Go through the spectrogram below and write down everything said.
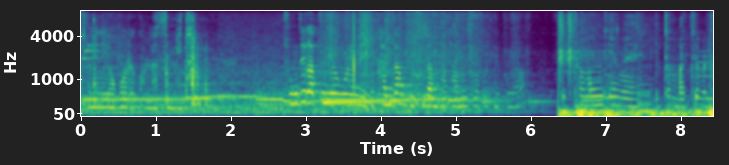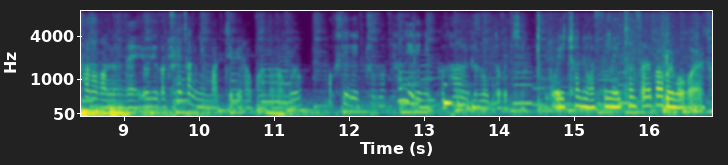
저희는 요거를 골랐습니다. 종지 같은 경우에는 이제 간장, 고추장 다 담으셔도. 이천 온 김에 이천 맛집을 찾아봤는데 여기가 최자님 맛집이라고 하더라고요. 확실히 주말 평일이니까 사람이 별로 없다 그치? 또 이천에 왔으면 이천 쌀밥을 먹어야죠.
